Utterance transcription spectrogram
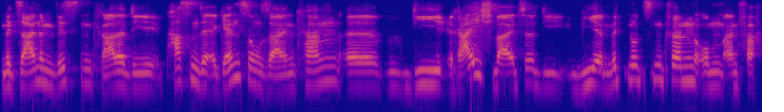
mit seinem Wissen gerade die passende Ergänzung sein kann, äh, die Reichweite, die wir mitnutzen können, um einfach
